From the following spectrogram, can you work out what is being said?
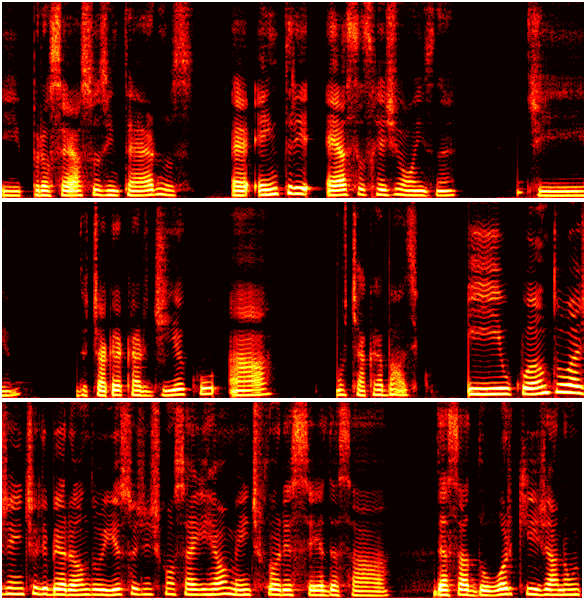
e processos internos é, entre essas regiões, né, de, do chakra cardíaco a o chakra básico. E o quanto a gente liberando isso, a gente consegue realmente florescer dessa, dessa dor que já não,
